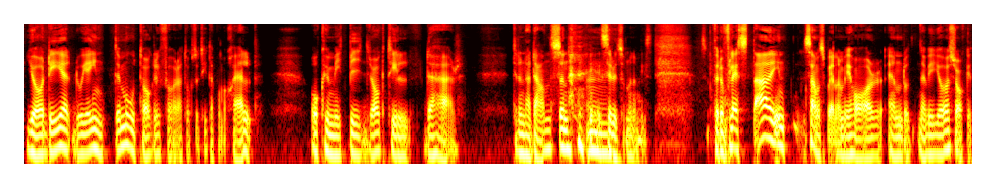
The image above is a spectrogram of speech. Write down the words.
gör det, då är jag inte mottaglig för att också titta på mig själv. Och hur mitt bidrag till det här till den här dansen ser ut som en viss. För de flesta samspelen vi har ändå när vi gör saker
